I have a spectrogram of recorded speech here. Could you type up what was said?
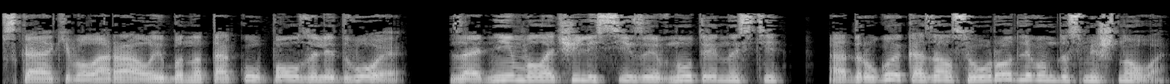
вскакивал, орал, ибо на таку ползали двое. За одним волочились сизые внутренности, а другой казался уродливым до смешного.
